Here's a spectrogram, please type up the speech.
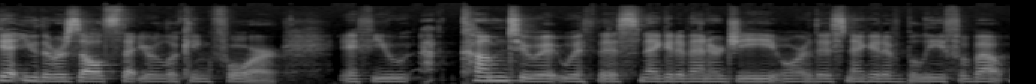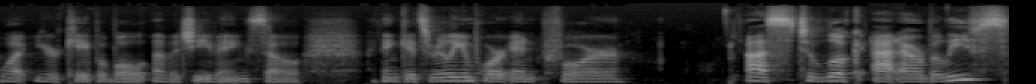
get you the results that you're looking for if you come to it with this negative energy or this negative belief about what you're capable of achieving. So I think it's really important for us to look at our beliefs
